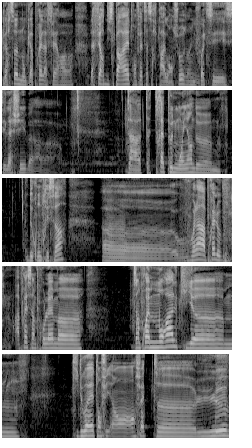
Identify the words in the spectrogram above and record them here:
personnes. Donc après, la faire, la faire disparaître, en fait, ça sert pas à grand chose. Hein. Une fois que c'est lâché, bah, tu as, très peu de moyens de, de contrer ça. voilà, après, le, après c'est un problème c'est un problème moral qui, euh, qui doit être en, fait euh, le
